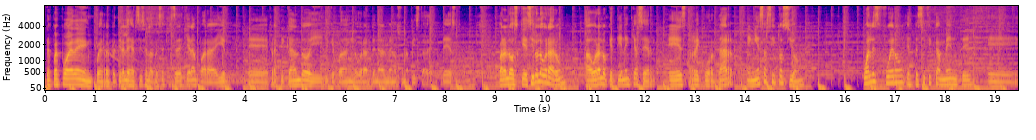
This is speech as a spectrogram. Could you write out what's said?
Después pueden pues repetir el ejercicio las veces que ustedes quieran para ir eh, practicando y, que puedan lograr tener al menos una pista de, esto. Para los que sí lo lograron, ahora lo que tienen que hacer es recordar en esa situación cuáles fueron específicamente eh,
